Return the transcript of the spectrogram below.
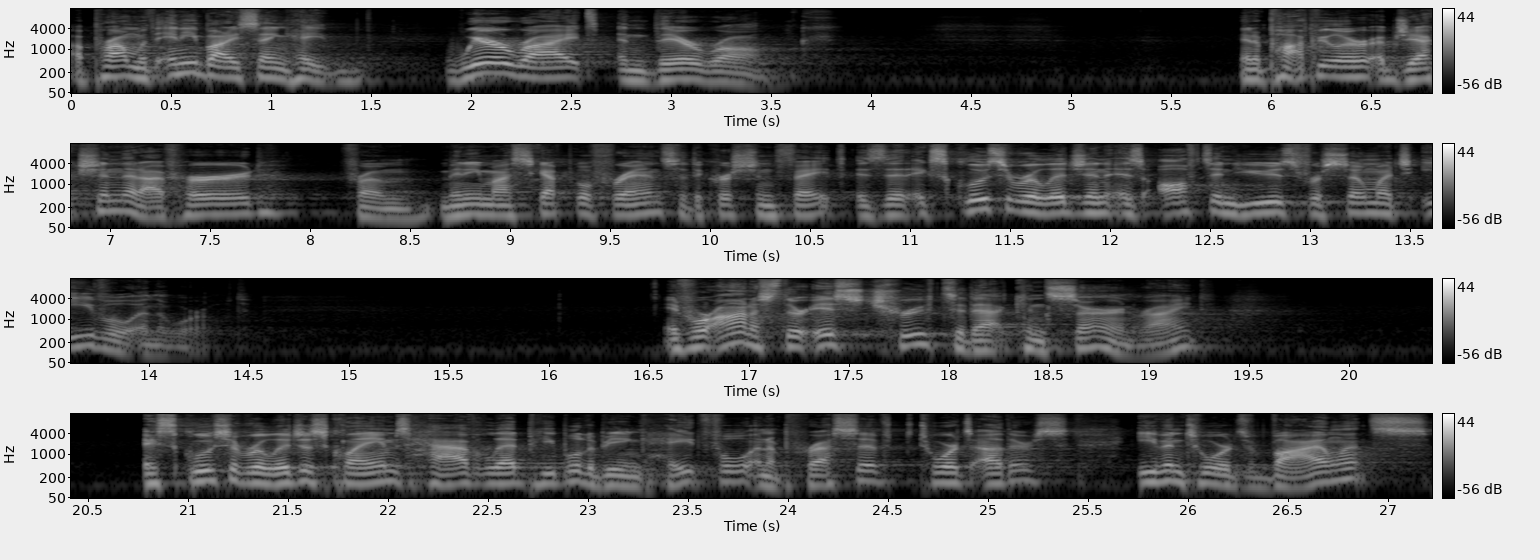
A problem with anybody saying, hey, we're right and they're wrong. And a popular objection that I've heard from many of my skeptical friends to the Christian faith is that exclusive religion is often used for so much evil in the world. If we're honest, there is truth to that concern, right? Exclusive religious claims have led people to being hateful and oppressive towards others, even towards violence.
